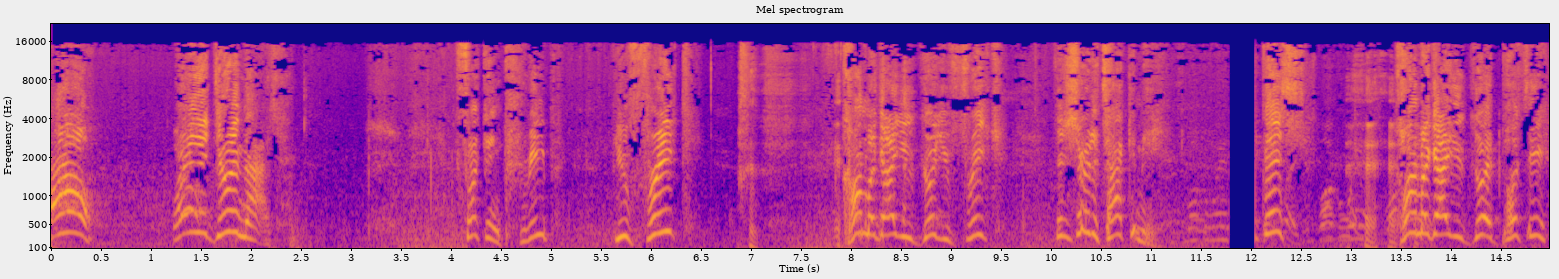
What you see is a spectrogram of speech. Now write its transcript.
Ow! Why are you doing that? Fucking creep. You freak. Karma got you good, you freak. They just started attacking me. This. Karma got you good, pussy.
